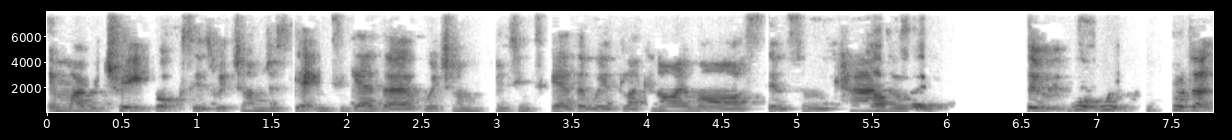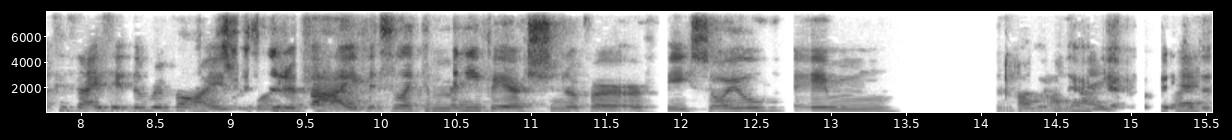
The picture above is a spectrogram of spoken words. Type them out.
in my retreat boxes, which I'm just getting together, which I'm putting together with like an eye mask and some candles Lovely. So, what which product is that? Is it the Revive? It's one? the Revive. It's like a mini version of our, our face oil. Um, oh, yeah.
